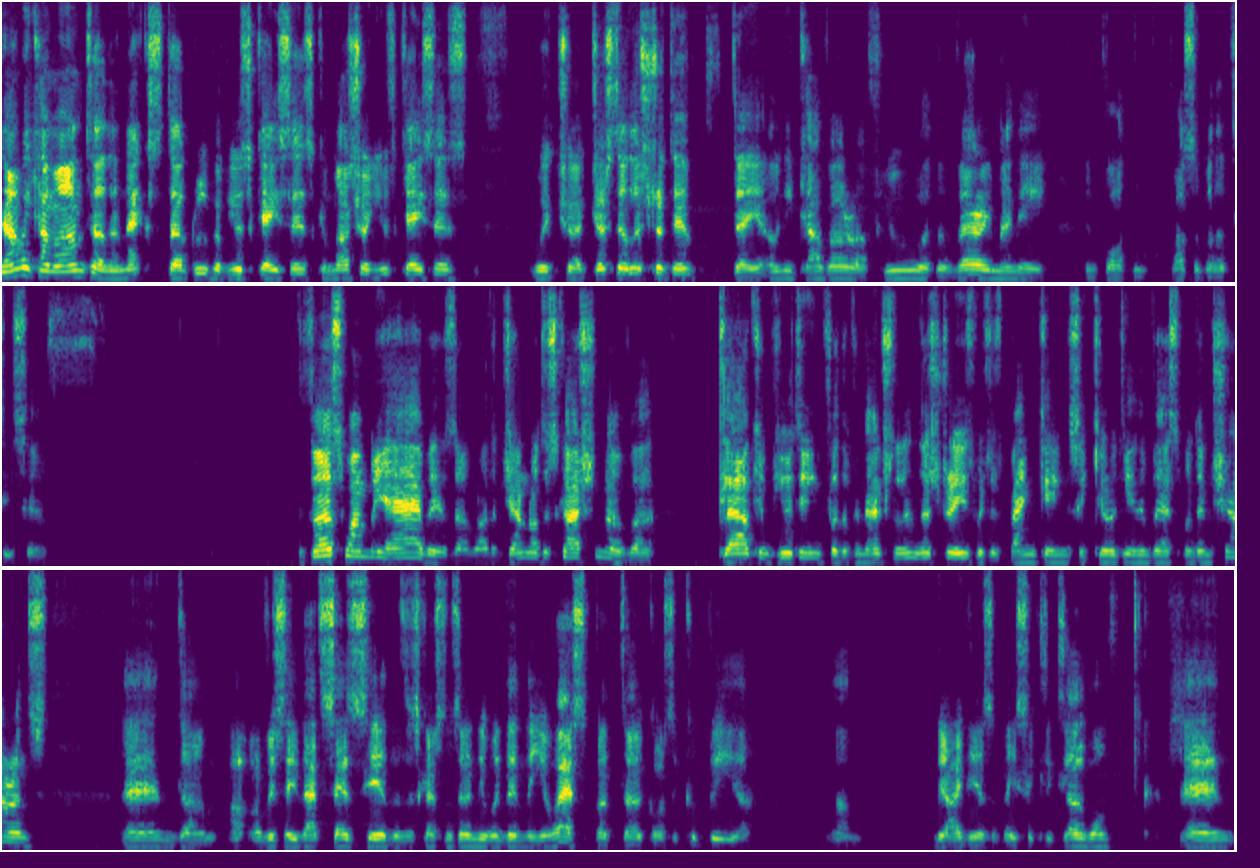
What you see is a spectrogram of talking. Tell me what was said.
Now we come on to the next uh, group of use cases, commercial use cases, which are just illustrative. They only cover a few of the very many important possibilities here. The first one we have is a rather general discussion of uh, cloud computing for the financial industries, which is banking, security and investment, insurance, and um, obviously that says here the discussion is only within the US, but uh, of course it could be, uh, um, the ideas are basically global. And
